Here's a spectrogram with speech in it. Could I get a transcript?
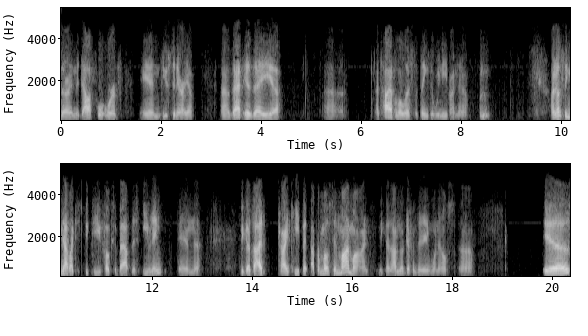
uh, in the Dallas Fort Worth and Houston area, uh, that is a uh, uh, tie up on the list of things that we need right now. Another thing that I'd like to speak to you folks about this evening, and uh, because I try and keep it uppermost in my mind, because I'm no different than anyone else, uh, is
